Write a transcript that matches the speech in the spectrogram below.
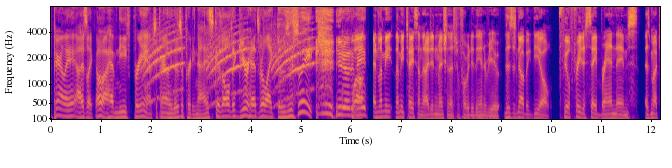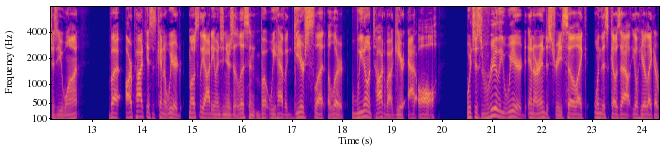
apparently I was like, oh, I have Neve preamps. Apparently those are pretty nice because all the gearheads were like, those are sweet. You know what I Well, mean? and let me let me tell you something. I didn't mention this before we did the interview. This is no big deal. Feel free to say brand names as much as you want. But our podcast is kind of weird. Mostly audio engineers that listen, but we have a gear slut alert. We don't talk about gear at all, which is really weird in our industry. So like when this goes out, you'll hear like a.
